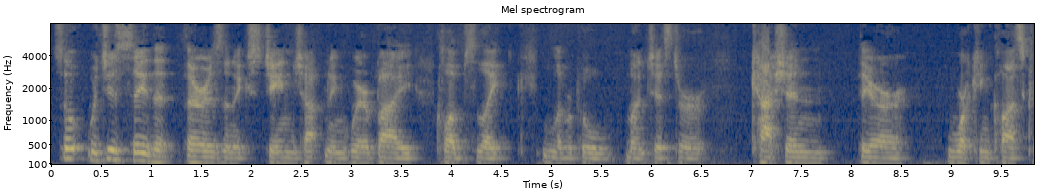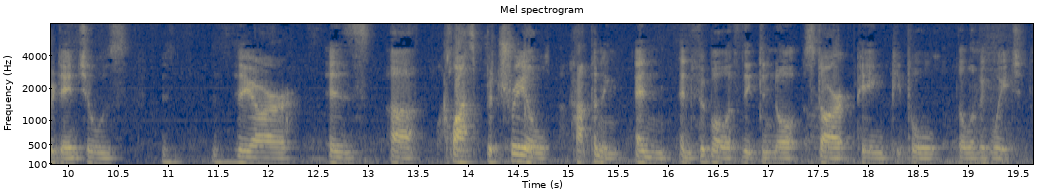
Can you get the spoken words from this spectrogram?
So, would you say that there is an exchange happening whereby clubs like Liverpool, Manchester cash in their working class credentials? There is a class betrayal happening in, in football if they do not start paying people the living wage?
